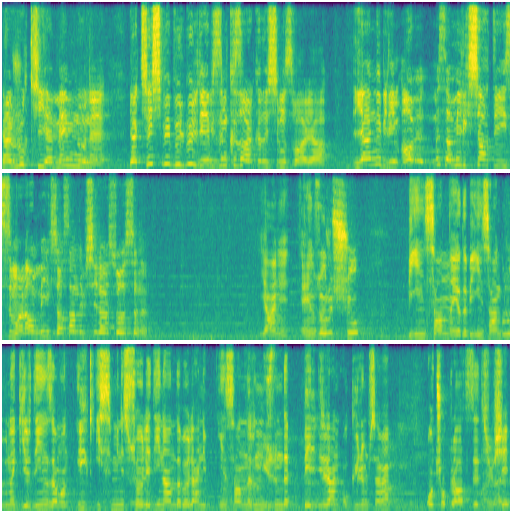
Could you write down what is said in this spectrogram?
yani Rukiye, Memnune, ya Çeşme Bülbül diye bizim kız arkadaşımız var ya. Yani ne bileyim abi mesela Melikşah diye isim var. Abi Melikşah sen de bir şeyler söylesene. Yani en zoru şu bir insanla ya da bir insan grubuna girdiğin zaman ilk ismini söylediğin anda böyle hani insanların yüzünde beliren o gülümseme o çok rahatsız edici bir şey.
